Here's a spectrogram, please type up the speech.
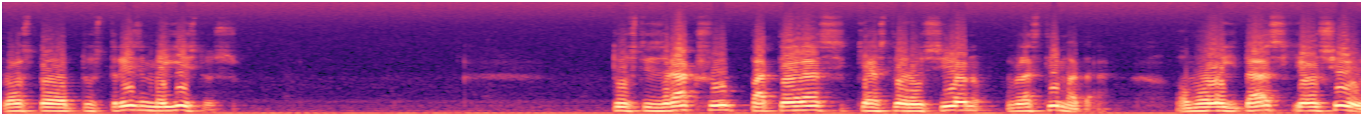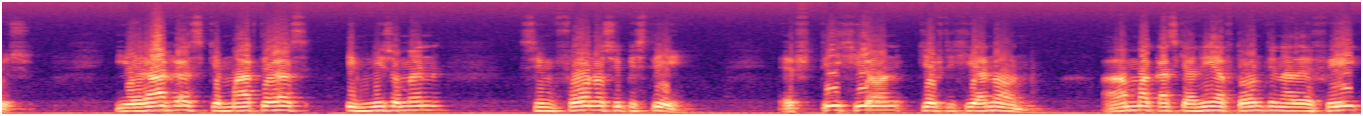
προς το τους τρεις μεγίστους. Τους της ράξου πατέρας και αστερουσίων βλαστήματα ομολογητάς και οσίους ιεράρχας και μάρτυρας υμνήσομεν συμφώνος η πιστή ευτύχιον και ευτυχιανών. Άμα κασκιανή αυτόν την αδερφή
